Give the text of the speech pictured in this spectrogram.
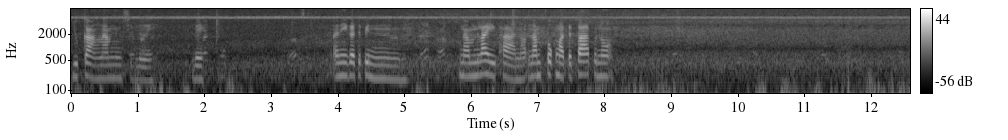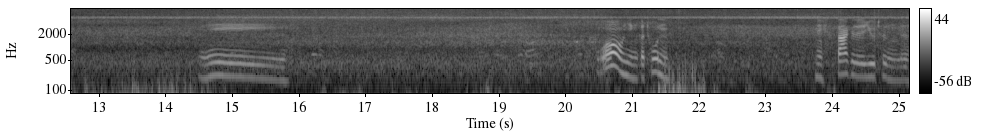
อยู่กลางน้ำหนึ่งสิเลยเด็อันนี้ก็จะเป็นน้ำไล่ผ่านเนาะน้ำตกมาแต่ใต้ปะเนาะ นี่โอ้ยิงกระทุนนี่ตาก็จะอยู่ถึงเลย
